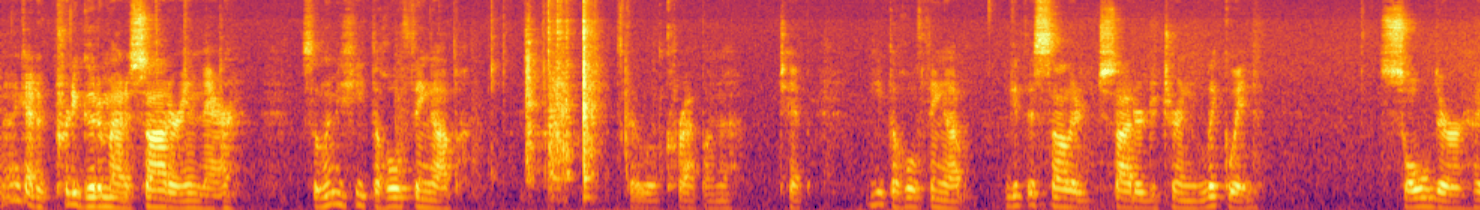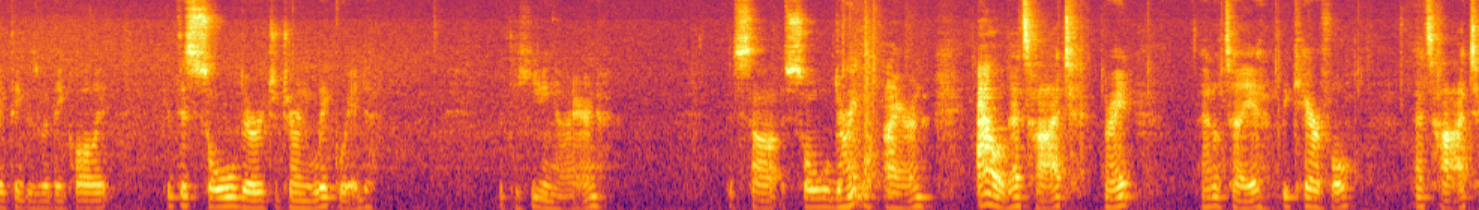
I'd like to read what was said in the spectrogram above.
now I got a pretty good amount of solder in there. So let me heat the whole thing up. It's got a little crap on the tip. Heat the whole thing up. Get this solder, solder to turn liquid. Solder, I think is what they call it. Get this solder to turn liquid with the heating iron. The so soldering iron. Ow, that's hot, right? That'll tell you. Be careful. That's hot.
